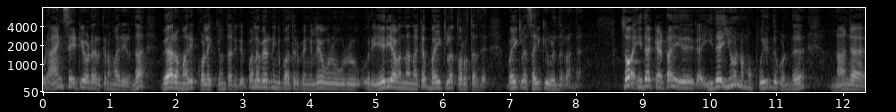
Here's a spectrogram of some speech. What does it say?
ஒரு ஆங்ஸைட்டியோடு இருக்கிற மாதிரி இருந்தால் வேறு மாதிரி கொலைக்கும் தருக்கு பல பேர் நீங்கள் பார்த்துருப்பீங்க இல்லையா ஒரு ஒரு ஒரு ஏரியா வந்தானாக்கா பைக்கில் துரத்துறது. பைக்கில் சறுக்கி விழுந்துடுறாங்க. ஸோ இதை கேட்டால் இதையும் நம்ம புரிந்து கொண்டு நாங்கள்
